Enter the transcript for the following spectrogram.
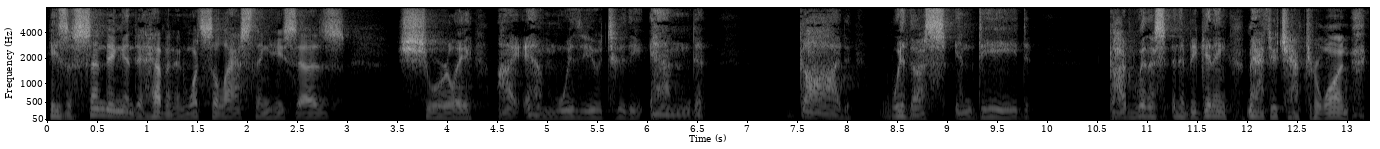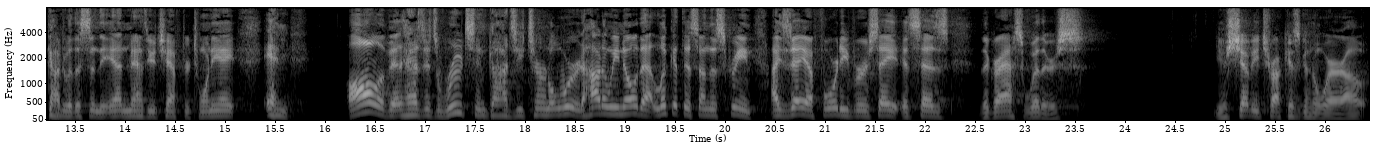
He's ascending into heaven, and what's the last thing he says? Surely I am with you to the end. God with us indeed. God with us in the beginning, Matthew chapter 1. God with us in the end, Matthew chapter 28. And all of it has its roots in God's eternal word. How do we know that? Look at this on the screen. Isaiah 40, verse 8. It says, The grass withers, your Chevy truck is going to wear out.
